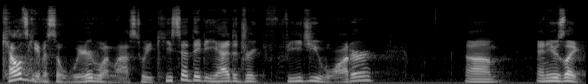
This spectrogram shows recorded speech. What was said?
Kells gave us a weird one last week. He said that he had to drink Fiji water, um, and he was like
